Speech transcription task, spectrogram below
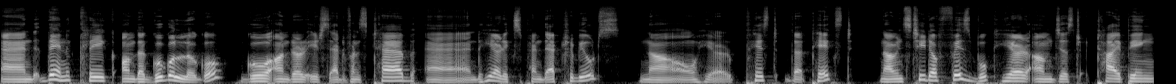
and then click on the Google logo go under its advanced tab and here expand the attributes. Now here paste the text. Now instead of Facebook here I'm just typing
